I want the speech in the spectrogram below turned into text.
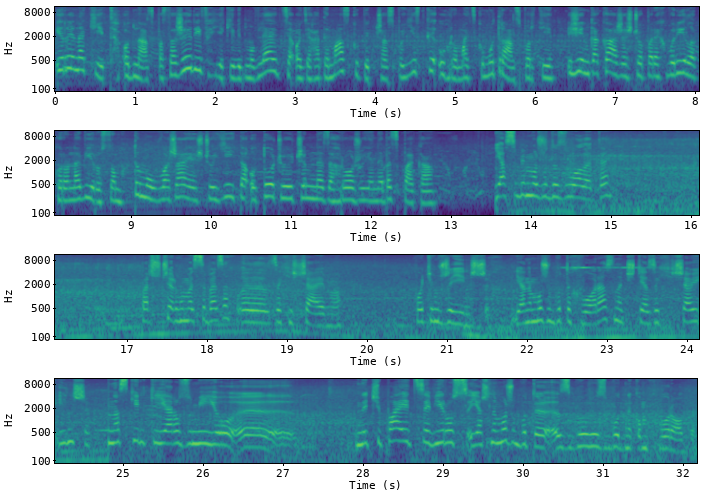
Ірина Кіт одна з пасажирів, які відмовляються одягати маску під час поїздки у громадському транспорті. Жінка каже, що перехворіла коронавірусом, тому вважає, що їй та оточуючим не загрожує небезпека. Я собі можу дозволити. В першу чергу ми себе е, захищаємо, потім вже інших. Я не можу бути хвора, значить я захищаю інших. Наскільки я розумію, е, не чіпається вірус, я ж не можу бути збудником хвороби.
